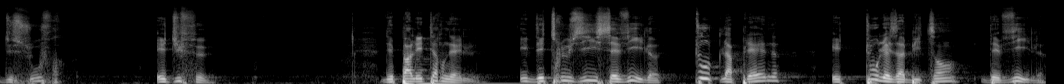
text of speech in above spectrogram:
du soufre et du feu. De par l'Éternel, il détruisit ces villes, toute la plaine et tous les habitants des villes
